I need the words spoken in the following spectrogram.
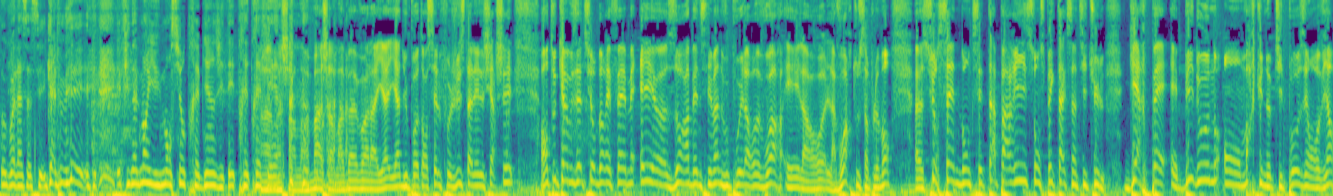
donc voilà ça s'est calmé et, et finalement il y a eu une mention très bien j'étais très très Ah, fier machallah, machallah. Ben voilà, il y a, y a du potentiel, faut juste aller le chercher. En tout cas, vous êtes sur Beurre FM et euh, Zora Ben Slimane, vous pouvez la revoir et la, la voir tout simplement euh, sur scène. Donc c'est à Paris. Son spectacle s'intitule Guerre, paix et bidoun. On marque une petite pause et on revient.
